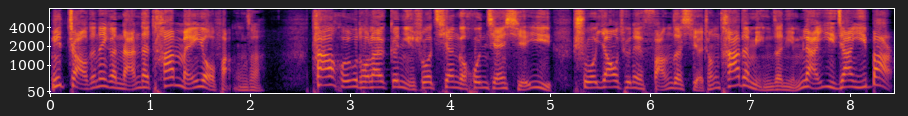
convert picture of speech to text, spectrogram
你找的那个男的他没有房子，他回过头来跟你说签个婚前协议，说要求那房子写成他的名字，你们俩一家一半儿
